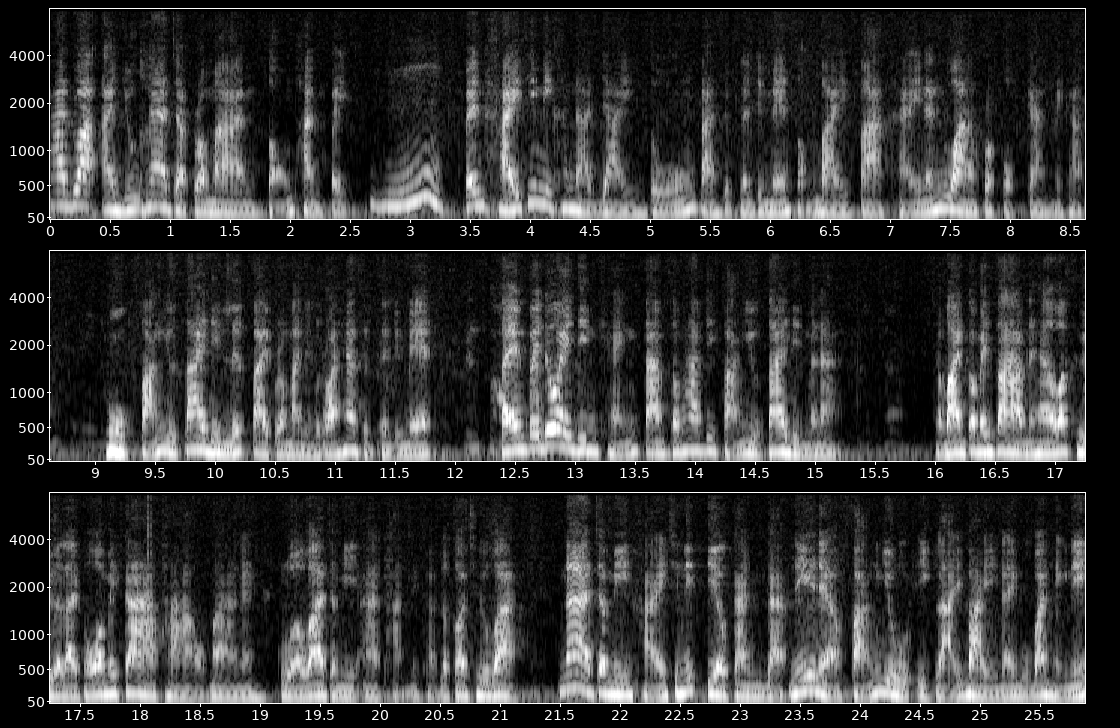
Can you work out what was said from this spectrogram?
คาดว่าอายุน่าจะประมาณ 2,000 ปีอืมเป็นไหที่มีขนาดใหญ่สูง 80เซนติเมตร2ใบ ปากไหนั้นวางประกบกันนะครับ ถูกฝังอยู่ใต้ดินลึกไปประมาณ 150เซนติเมตรเต็มไปด้วยดินแข็งตามสภาพที่ฝังอยู่ใต้ดินมานาน ชาวบ้านก็ไม่ทราบนะฮะว่าคืออะไรเพราะว่าไม่กล้าผ่าออกมาไงกลัวว่าจะมีอาถรรพ์นะครับแล้วก็เชื่อว่าน่าจะมีไหชนิดเดียวกันแบบนี้เนี่ยฝังอยู่อีกหลายใบในหมู่บ้านแห่งนี้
